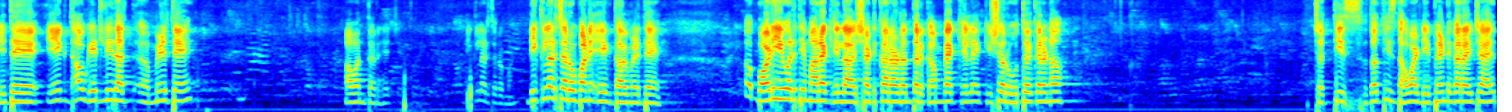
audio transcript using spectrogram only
इथे एक धाव घेतली जात मिळते. अवंतर डिक्लरच्या रूपाने डिक्लरच्या रूपाने एक धाव मिळते. बॉडीवरती मारा केला षटकारानंतर कमबॅक केलंय किशोर उतेकरनं. छत्तीस सदतीस धावा डिफेंड करायच्या आहेत.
